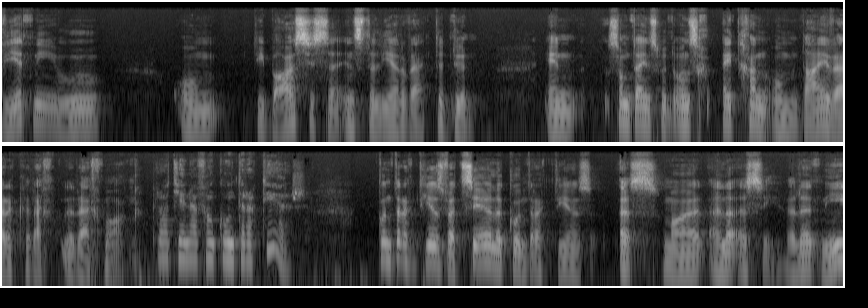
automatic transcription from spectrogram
weet nie hoe om die basiese installeerwerk te doen. En soms moet ons uitgaan om daai werk reg regmaak. Praat jy nou van kontrakteurs? Kontrakteurs wat sê hulle kontrakteurs is, maar hulle is nie. Hulle het nie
